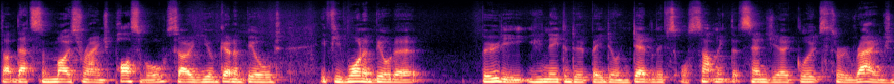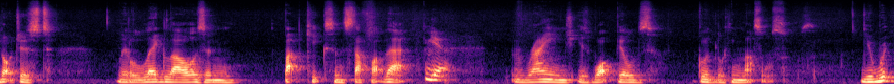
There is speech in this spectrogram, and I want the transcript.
That- That's the most range possible. So you're going to build, if you want to build a booty, you need to do, be doing deadlifts or something that sends your glutes through range, not just little leg lowers and butt kicks and stuff like that. Yeah. Range is what builds good-looking muscles. You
